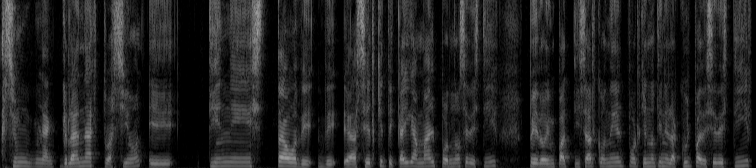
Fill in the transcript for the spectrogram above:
hace una gran actuación. Eh, tiene estado de, de, hacer que te caiga mal por no ser Steve, pero empatizar con él porque no tiene la culpa de ser Steve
